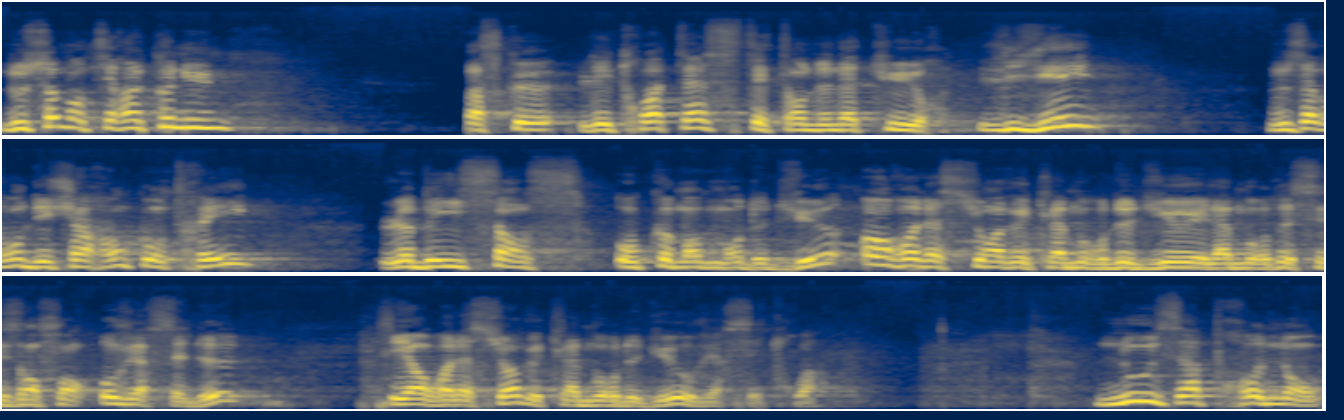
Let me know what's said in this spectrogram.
nous sommes en terrain connu, parce que les trois tests étant de nature liée, nous avons déjà rencontré l'obéissance au commandement de Dieu en relation avec l'amour de Dieu et l'amour de ses enfants au verset 2, et en relation avec l'amour de Dieu au verset 3. Nous apprenons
